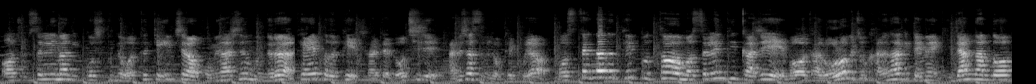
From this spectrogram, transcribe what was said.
어, 좀 슬림하게 입고 싶은데 어떻게 입지라고 고민하시는 분들은 테이프드 핏 절대 놓치지 않으셨으면 좋겠고요. 뭐 스탠다드 핏부터 뭐 슬림 핏까지 뭐 다 롤업이 좀 가능하기 때문에 기장감도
